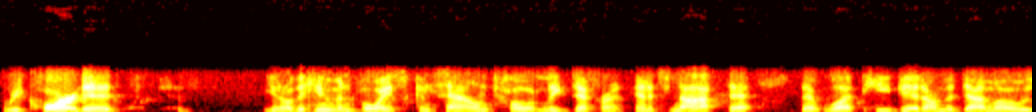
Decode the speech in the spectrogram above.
recorded, you know, the human voice can sound totally different, and it's not that that what he did on the demos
